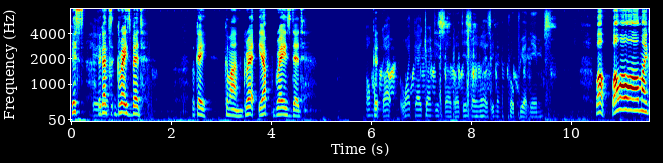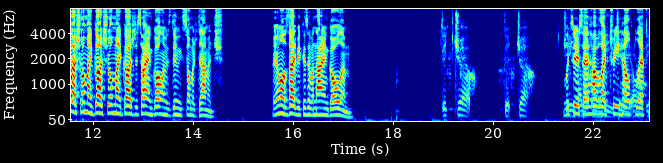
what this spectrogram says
Yes, I Eh, got Gray's bed. Okay, come on, Gray. Yep, Gray's dead. Oh my god, why did I join this server? This server has inappropriate names. Whoa, whoa, whoa, whoa, oh my gosh, oh my gosh, oh my gosh, this iron golem is doing so much damage. I almost died because of an iron golem. Good job. Good job. Look seriously, I have like 3 health left.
